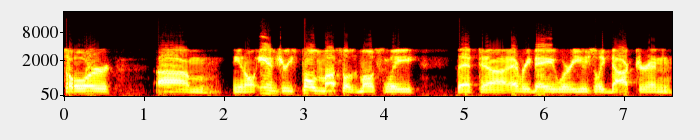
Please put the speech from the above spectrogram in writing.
sore, um, you know, injuries, pulled muscles mostly. That uh, every day we're usually doctoring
